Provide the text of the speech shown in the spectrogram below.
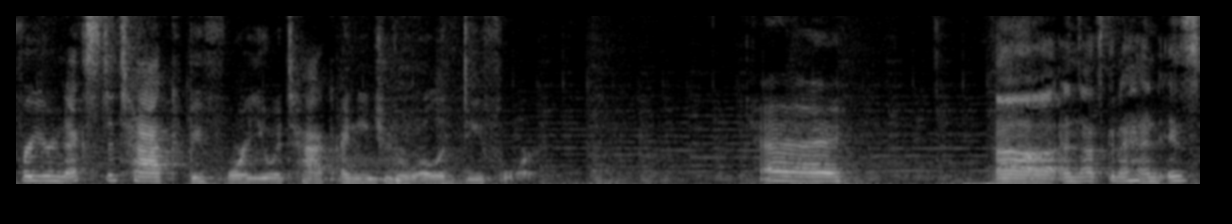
For your next attack before you attack, I need you to roll a d4. Okay. Uh, and that's gonna end is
